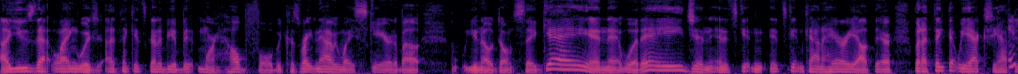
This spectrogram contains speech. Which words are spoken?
uh, use that language, I think it's going to be a bit more helpful because right now everybody's scared about, you know, don't say gay and at what age, and, and it's getting it's getting kind of hairy out there. But I think that we actually have to.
